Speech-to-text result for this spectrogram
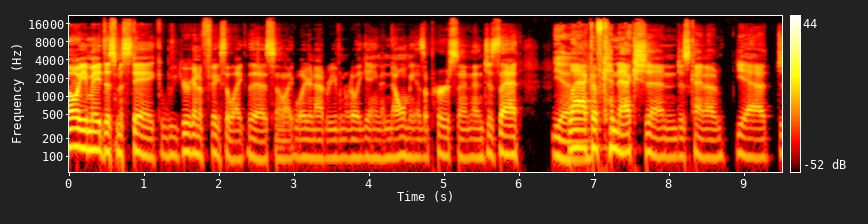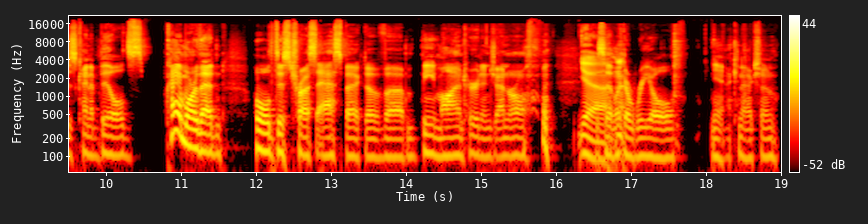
oh, you made this mistake. You're going to fix it like this. And like, well, you're not even really getting to know me as a person. And just that yeah. lack of connection just kind of, yeah, just kind of builds kind of more that whole distrust aspect of um, being monitored in general. yeah. Instead like a real, yeah, connection.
